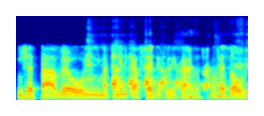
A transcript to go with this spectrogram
injetável em maquininha de café dentro de casa. Não resolve.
